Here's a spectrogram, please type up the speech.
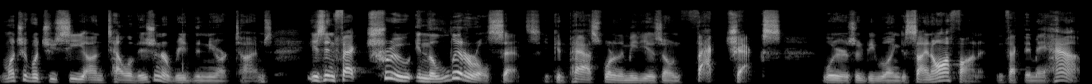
Much of what you see on television or read the New York Times is in fact true in the literal sense. It could pass one of the media's own fact checks. Lawyers would be willing to sign off on it. In fact, they may have.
